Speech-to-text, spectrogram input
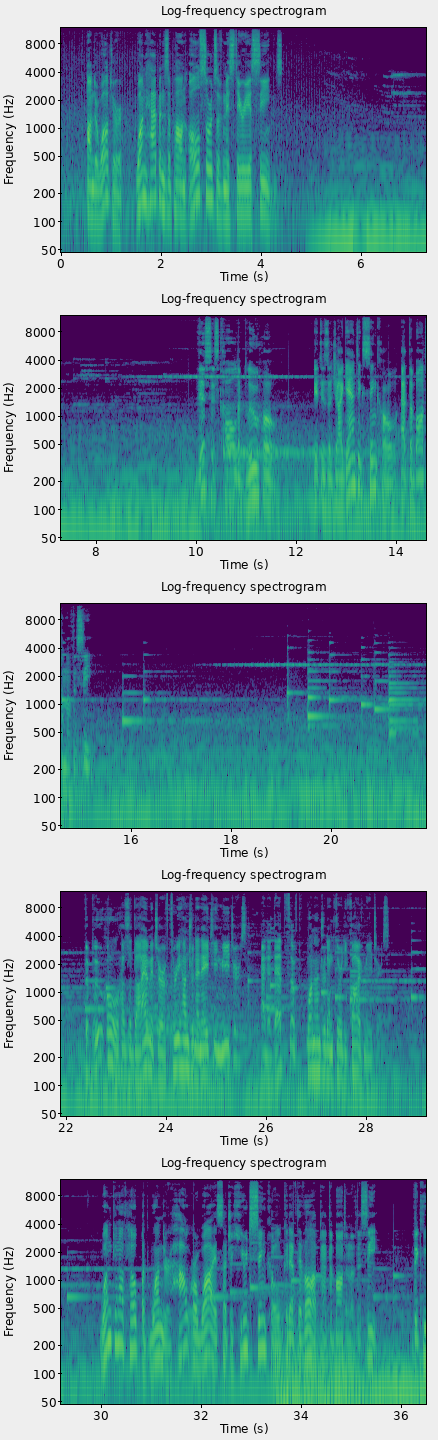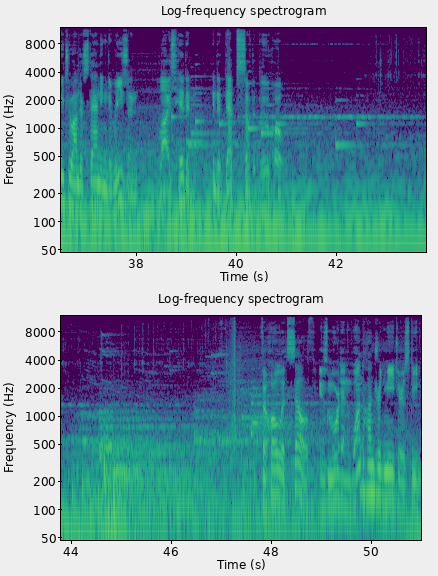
Underwater, one happens upon all sorts of mysterious scenes. This is called a blue hole. It is a gigantic sinkhole at the bottom of the sea. The blue hole has a diameter of 318 meters and a depth of 135 meters. One cannot help but wonder how or why such a huge sinkhole could have developed at the bottom of the sea. The key to understanding the reason lies hidden in the depths of the blue hole. The hole itself is more than 100 meters deep.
